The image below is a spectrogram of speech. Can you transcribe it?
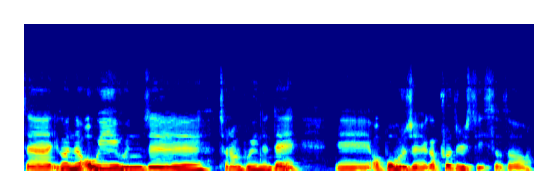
자, 이거는 어휘 문제처럼 보이는데 예, 어법으로 저희가 풀어드릴 수 있어서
